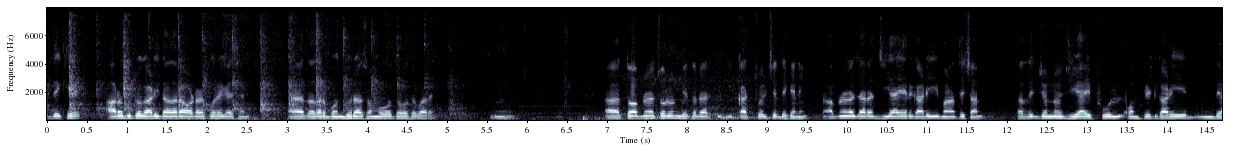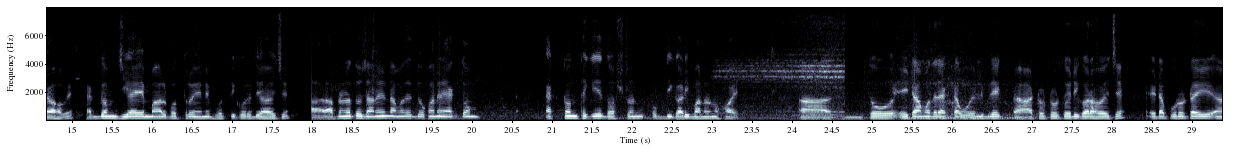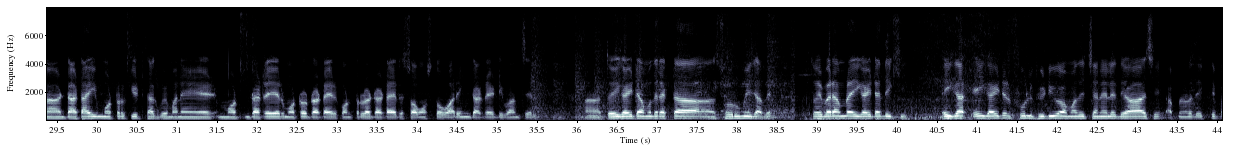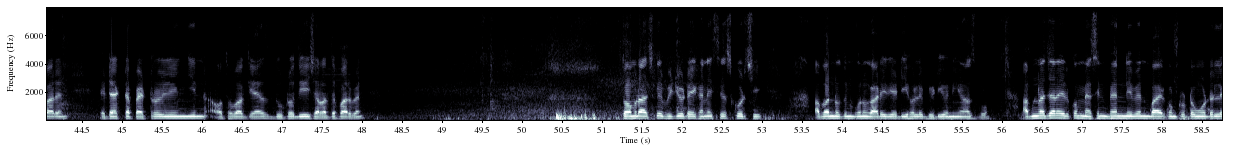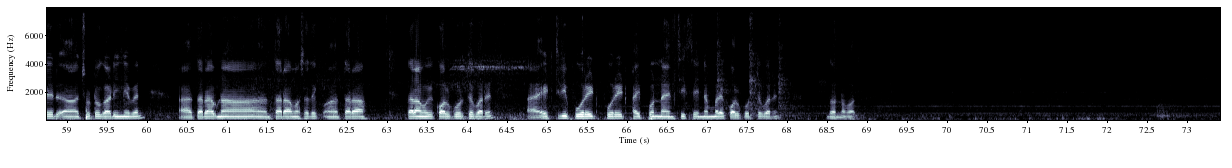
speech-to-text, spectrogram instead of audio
দেখে আরও দুটো গাড়ি দাদারা অর্ডার করে গেছেন। দাদার বন্ধুরা সম্ভবত হতে পারে। তো আপনারা চলুন, ভেতরে আর কি কি কাজ চলছে দেখে নিন আপনারা যারা জিআই এর গাড়ি বানাতে চান, তাদের জন্য জিআই ফুল কমপ্লিট গাড়ি দেওয়া হবে। একদম জিআই মালপত্র এনে ভর্তি করে দেওয়া হয়েছে। আর আপনারা তো জানেন, আমাদের দোকানে একদম এক টন থেকে দশ টন অবধি গাড়ি বানানো হয়। তো এইটা আমাদের একটা ওয়েল ব্রেক টোটোর তৈরি করা হয়েছে। এটা পুরোটাই ডাটাই মোটর কিট থাকবে মানে ডাটায়ের মোটর ডাটায়ের কন্ট্রোলার ডাটায়ের সমস্ত ওয়ারিং ডাটায়ের ডিভান্সের তো এই গাড়িটা আমাদের একটা শোরুমে যাবে। তো এবারে আমরা এই গাড়িটা দেখি। এই এই গাড়িটার ফুল ভিডিও আমাদের চ্যানেলে দেওয়া আছে, আপনারা দেখতে পারেন। এটা একটা পেট্রোল ইঞ্জিন অথবা গ্যাস দুটো দিয়েই চালাতে পারবেন। তো আমরা আজকের ভিডিওটা এখানেই শেষ করছি। আবার নতুন কোনো গাড়ি রেডি হলে ভিডিও নিয়ে আসব। আপনারা যারা এরকম মেশিন ভ্যান নেবেন বা এরকম টোটো মডেলের ছোটো গাড়ি নেবেন তারা আপনার তারা আমার সাথে তারা তারা আমাকে কল করতে পারেন। Eight three four eight four eight five four nine six এই নাম্বারে কল করতে পারেন। ধন্যবাদ।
